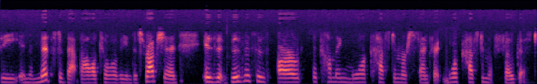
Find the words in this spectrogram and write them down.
see in the midst of that volatility and disruption is that businesses are becoming more customer centric, more customer focused.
